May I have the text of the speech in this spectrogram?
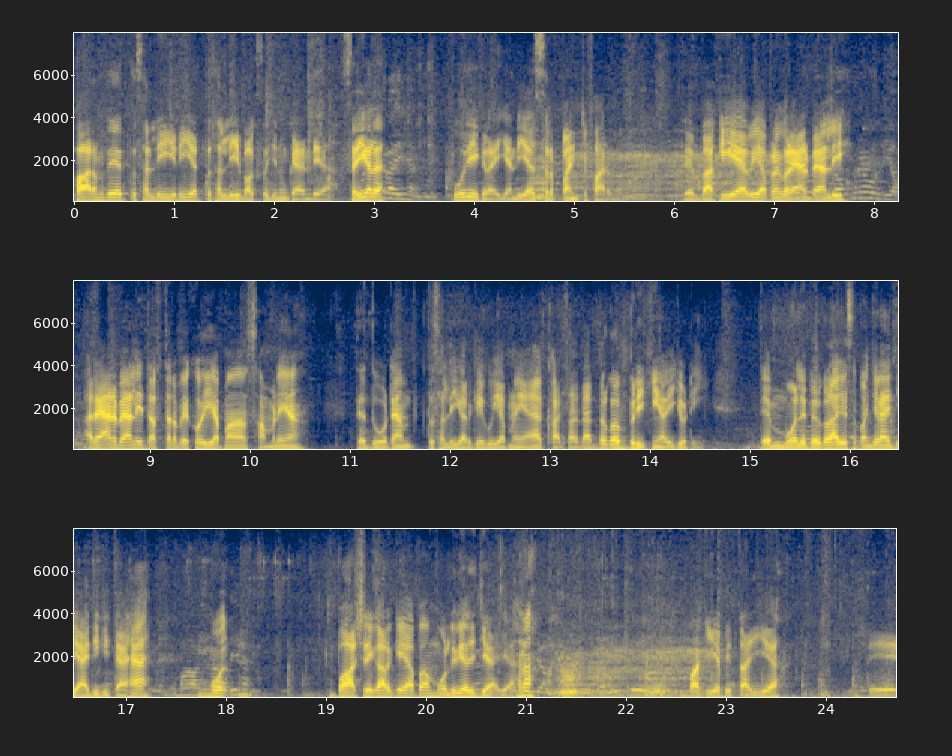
ਫਾਰਮ ਦੇ ਤਸੱਲੀ ਜਿਹੜੀ ਆ ਤਸੱਲੀ ਬਕਸ ਜਿਹਨੂੰ ਕਹਿੰਦੇ ਆ। ਸਹੀ ਗੱਲ ਹੈ ਕਰਾਈ ਜਾਂਦੀ ਹੈ ਪੂਰੀ ਕਰਾਈ ਜਾਂਦੀ ਆ ਸਰਪੰਚ ਫਾਰਮ ਤੇ ਬਾਕੀ ਇਹ ਆ ਵੀ ਆਪਣੇ ਕੋਲ ਰਹਿਣ ਬਹਿਣ ਲਈ। ਫਿਰ ਰਹਿਣ ਬਹਿਣ ਲਈ ਦਫ਼ਤਰ ਵੇਖੋ ਜੀ ਆਪਾਂ ਸਾਹਮਣੇ ਆ। ਤੇ ਦੋ ਟਾਈਮ ਤਸੱਲੀ ਕਰਕੇ ਕੋਈ ਆਪਣੇ ਐ ਖੜ ਸਕਦਾ ਬਿਲਕੁਲ ਬਰੀਕੀਆਂ ਵਾਲੀ ਝੋਟੀ। ਤੇ ਮੁੱਲ ਬਿਲਕੁਲ ਅੱਜ ਸਰਪੰਚ ਨੇ ਜਾਇਜ਼ ਹੀ ਕੀਤਾ ਹੈ। ਬਾਰਿਸ਼ ਦੇ ਕਰਕੇ ਆਪਾਂ ਮੁੱਲ ਵੀ ਅੱਜ ਜਾਇਜ਼ ਆ ਹਨਾ? ਤੇ ਬਾਕੀ ਇਹ ਵੀ ਤਾਜੀ ਆ ਤੇ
